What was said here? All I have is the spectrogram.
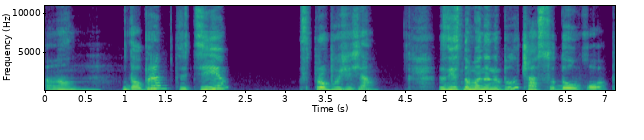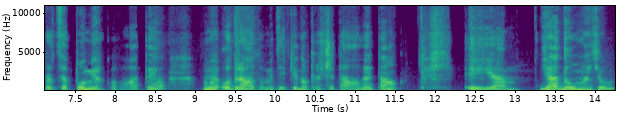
Ем, добре, тоді спробую я. Звісно, в мене не було часу довго про це поміркувати. Ми одразу ми ті кіно прочитали, так? І е, я думаю,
